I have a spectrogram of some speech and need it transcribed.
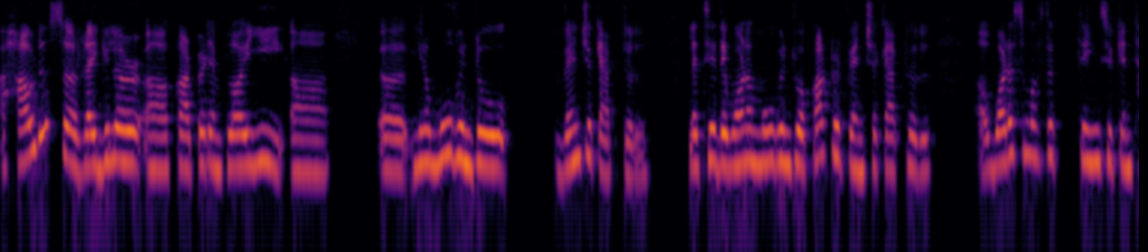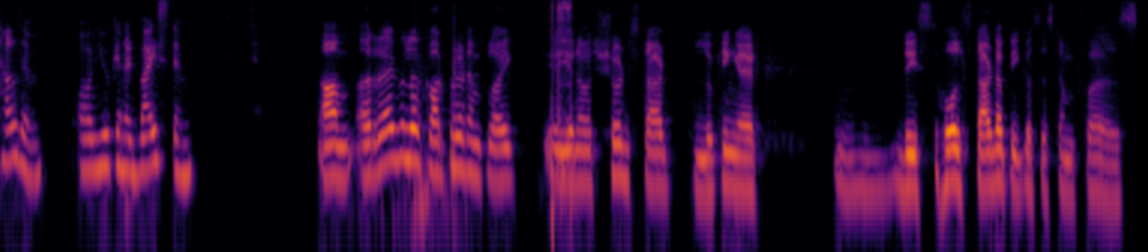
how does a regular corporate employee, you know, move into venture capital? Let's say they want to move into a corporate venture capital. what are some of the things you can tell them, or you can advise them? Um, a regular corporate employee, you know, should start looking at this whole startup ecosystem first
